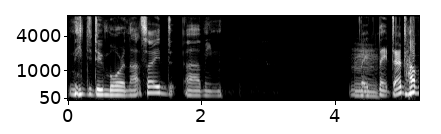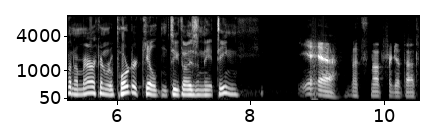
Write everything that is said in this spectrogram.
need to do more on that side. I mean, Mm, they they did have an American reporter killed in 2018. yeah, let's not forget that.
